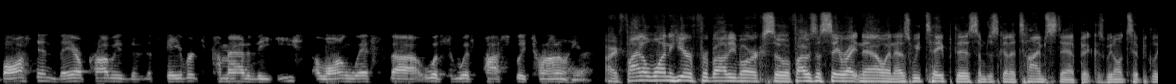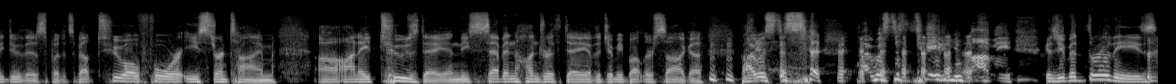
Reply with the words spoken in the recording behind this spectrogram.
Boston, they are probably the, the favorite to come out of the East, along with uh, with with possibly Toronto here. All right, final one here for Bobby Marks. So if I was to say right now, and as we tape this, I'm just going to timestamp it because we don't typically do this, but it's about 2:04 Eastern time uh, on a Tuesday in the 700th day of the Jimmy Butler saga. I was to say, I was to say to you, Bobby, because you've been through these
